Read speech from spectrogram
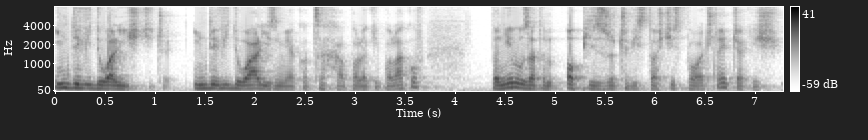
Indywidualiści, czy indywidualizm jako cecha Polek i Polaków, to nie był zatem opis rzeczywistości społecznej, czy jakichś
